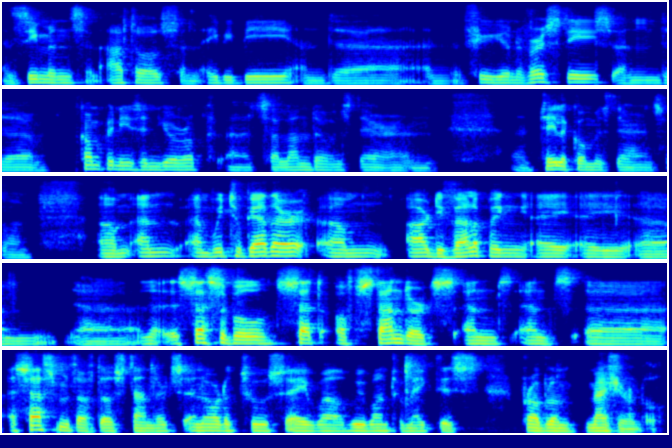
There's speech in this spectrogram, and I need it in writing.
and Siemens and Atos and ABB and, uh, and a few universities and um, companies in Europe. Uh, Zalando is there, and and telecom is there and so on. Um, and and we together um, are developing a, a um, uh, accessible set of standards and and uh, assessment of those standards in order to say well we want to make this problem measurable.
